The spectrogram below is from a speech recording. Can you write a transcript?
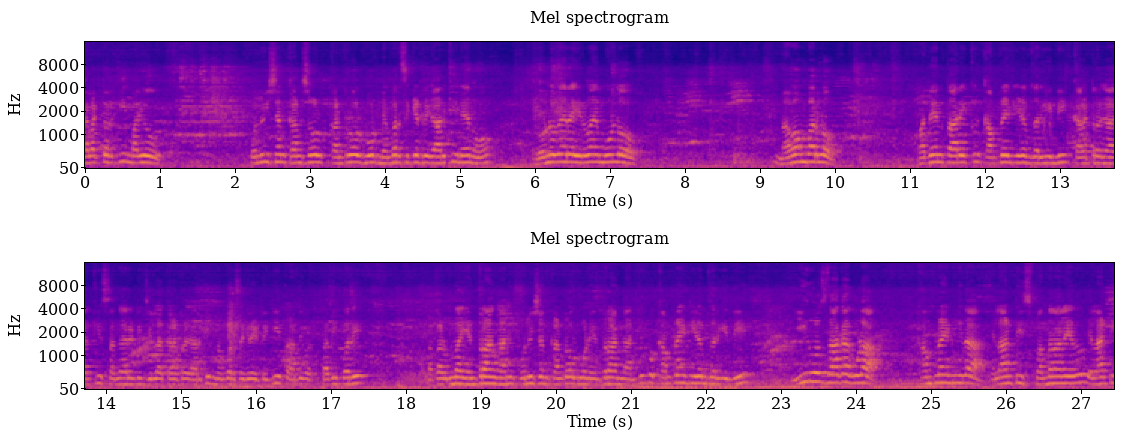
కలెక్టర్కి మరియు pollution control control board member secretary గారికి నేను రెండు వేల ఇరవై మూడులో నవంబర్లో పదిహేను తారీఖు కంప్లైంట్ చేయడం జరిగింది. కలెక్టర్ గారికి సంగారెడ్డి జిల్లా కలెక్టర్ గారికి మెంబర్ సెక్రటరీకి తదుపరి అక్కడ ఉన్న యంత్రాంగానికి పొల్యూషన్ కంట్రోల్ బోర్డు యంత్రాంగానికి ఒక కంప్లైంట్ ఇవ్వడం జరిగింది. ఈ రోజు దాకా కూడా కంప్లైంట్ మీద ఎలాంటి స్పందన లేదు ఎలాంటి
